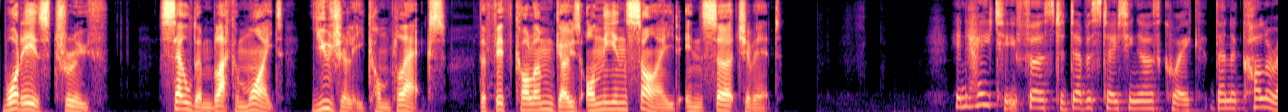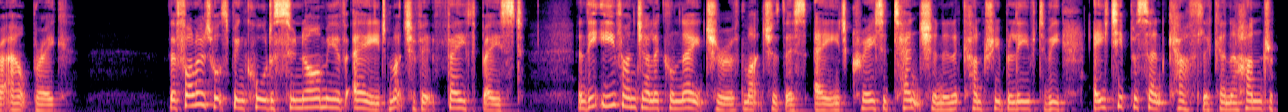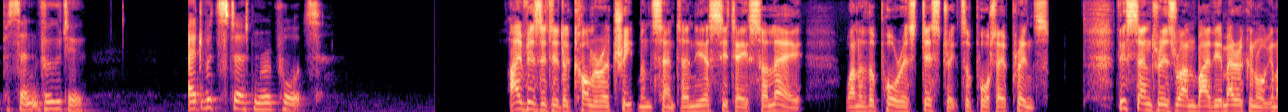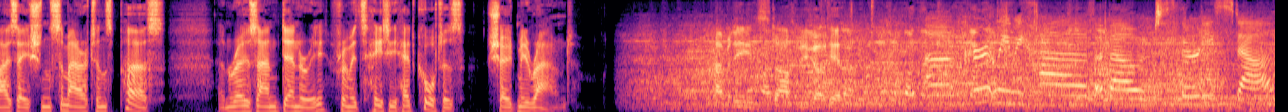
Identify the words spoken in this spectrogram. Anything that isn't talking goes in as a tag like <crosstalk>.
What is truth? Seldom black and white, usually complex. The fifth column goes on the inside in search of it. In Haiti, first a devastating earthquake, then a cholera outbreak. There followed what's been called a tsunami of aid, much of it faith based. And the evangelical nature of much of this aid created tension in a country believed to be 80% Catholic and 100% voodoo. Edward Stourton reports. I visited a cholera treatment centre near Cité Soleil, one of the poorest districts of Port au Prince. This centre is run by the American organisation Samaritan's Purse, and Roseanne Dennery, from its Haiti headquarters, showed me round. How many staff have you got here? Um, currently, we have about 30 staff,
